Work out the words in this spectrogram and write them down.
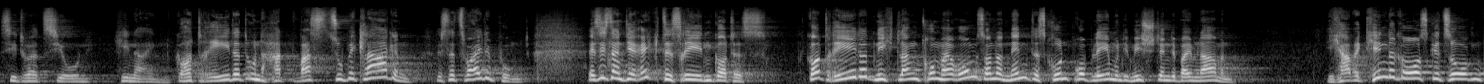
Situation hinein. Gott redet und hat was zu beklagen. Das ist der zweite Punkt. Es ist ein direktes Reden Gottes. Gott redet nicht lang drum herum, sondern nennt das Grundproblem und die Missstände beim Namen. Ich habe Kinder großgezogen,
